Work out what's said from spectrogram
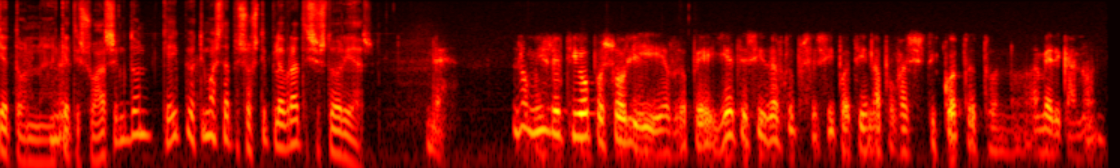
και, τον, ναι. και της Ουάσιγκτον και είπε ότι είμαστε από τη σωστή πλευρά της ιστορίας. Ναι. Νομίζω ότι όπως όλοι οι Ευρωπαίοι ηγέτες είδα αυτό που σας είπα, την αποφασιστικότητα των Αμερικανών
